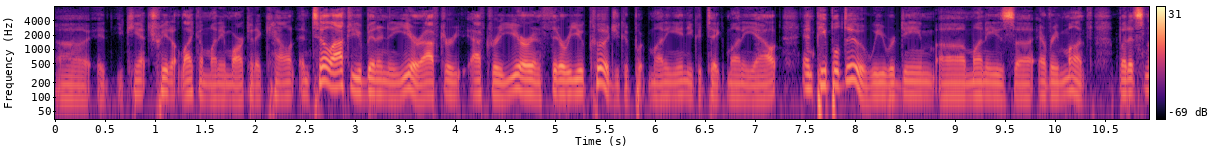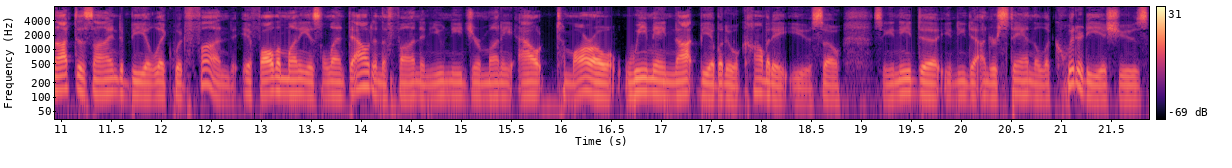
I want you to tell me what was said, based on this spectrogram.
Uh, it, you can't treat it like a money market account until after you've been in a year. After after a year, in theory, you could you could put money in, you could take money out, and people do. We redeem uh, monies uh, every month, but it's not designed to be a liquid fund. If all the money is lent out in the fund and you need your money out tomorrow, we may not be able to accommodate you. So, so you need to you need to understand the liquidity issues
